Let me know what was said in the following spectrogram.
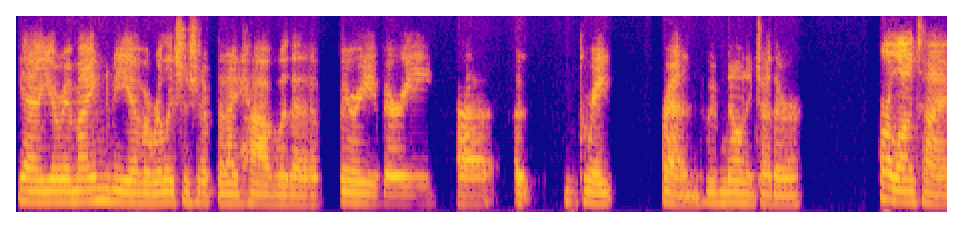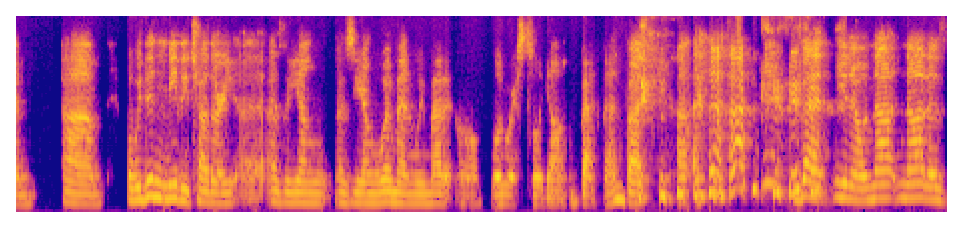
Yeah, you remind me of a relationship that I have with a very, very uh, a great friend. We've known each other for a long time, um, but we didn't meet each other uh, as a young as young women. We met. Well, we were still young back then, but uh, but you know, not not as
